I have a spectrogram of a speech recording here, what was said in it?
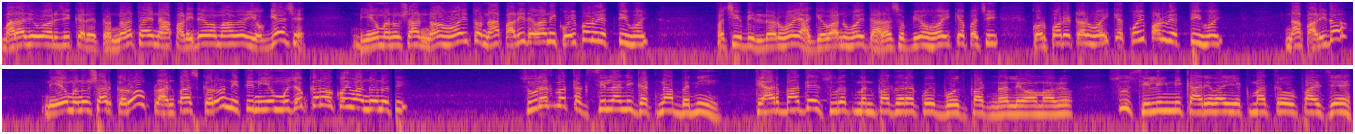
મારા જેવો અરજી કરે તો ન થાય, ના પાડી દેવામાં આવે, યોગ્ય છે. નિયમ અનુસાર ન હોય તો ના પાડી દેવાની કોઈ પણ વ્યક્તિ હોય. પછી બિલ્ડર હોય, આગેવાન હોય, ધારાસભ્ય હોય કે પછી કોર્પોરેટર હોય કે કોઈ પણ વ્યક્તિ હોય. ના પાડી દો. નિયમ અનુસાર કરો, પ્લાન પાસ કરો, નીતિ નિયમ મુજબ કરો, કોઈ વાંધો નથી. સુરતમાં તક્ષશિલાની ઘટના બની. ત્યારબાદ સુરત મનપા દ્વારા કોઈ બોધપાઠ ન લેવામાં આવ્યો. શું સીલિંગની કાર્યવાહી એકમાત્ર ઉપાય છે?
